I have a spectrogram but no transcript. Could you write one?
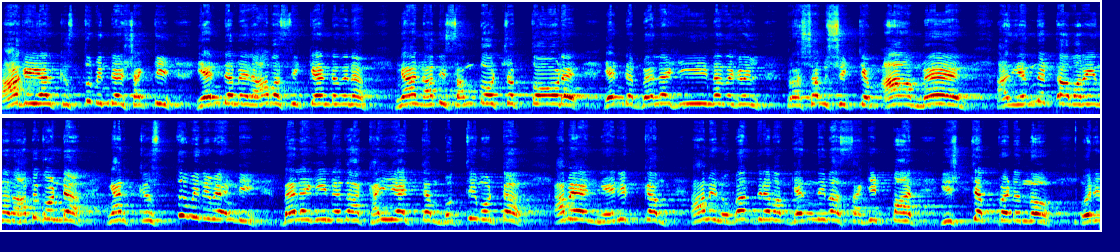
ആകയാൽ ക്രിസ്തുവിന്റെ ശക്തി എന്റെ മേൽ ആവസിക്കേണ്ടതിന് ഞാൻ അതിസന്തോഷത്തോടെ എന്റെ ബലഹീനതകളിൽ പ്രശംസിക്കും. ആ മേൻ അത് എന്നിട്ടാ പറയുന്നത് അതുകൊണ്ട് ഞാൻ ക്രിസ്തുവിന് വേണ്ടി ബലഹീനത കയ്യേറ്റം ബുദ്ധിമുട്ട് അവൻ ഞെരുക്കം അവൻ ഉപദ്രവം എന്നിവ സഹിപ്പാൻ ഇഷ്ടപ്പെടുന്നു. ഒരു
